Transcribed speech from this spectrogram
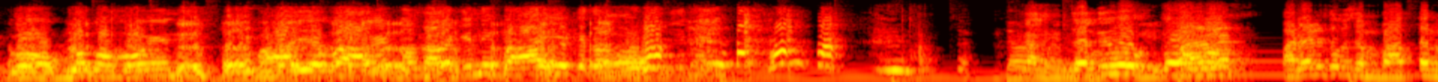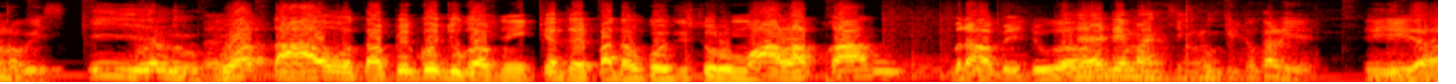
Goblok ngomongin bahaya banget masalah gini bahaya kita ngomong gini. Jangan jadi lu padahal, padahal itu kesempatan loh wis iya lu Gua tahu, tapi gua juga mikir daripada gua disuruh mualaf kan, berabe juga. jadi dia mancing lu gitu kali ya Iya,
